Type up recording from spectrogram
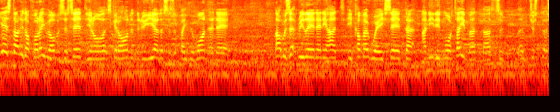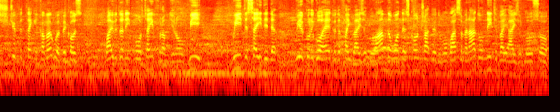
Yeah, it started off alright. We obviously said, you know, let's get on in the new year. This is the fight we want, and uh, that was it really. And then he had he come out where he said that I needed more time, and that's a, just a stupid thing to come out with because why would I need more time for him? You know, we we decided that we're going to go ahead with the fight with Isaac Lowe. I'm the one that's contracted with Wasserman, and I don't need to fight Isaac Lowe, so.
